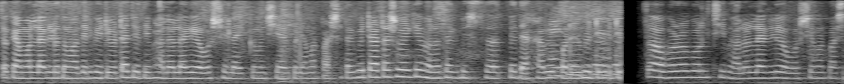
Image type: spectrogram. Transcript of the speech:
তো কেমন লাগল তোমাদের ভিডিওটা? যদি ভালো লাগে অবশ্যই লাইক কমেন্ট শেয়ার করে আমার পাশে থাকবে। টাটা সবাইকে, ভালো থাকবে, সুস্থ থাকবে। দেখাবে পরের ভিডিও তো আবারও বলছি, ভালো লাগলে অবশ্যই আমার পাশে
